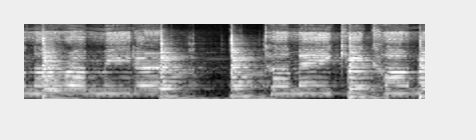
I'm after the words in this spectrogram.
Not a meter to make it come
